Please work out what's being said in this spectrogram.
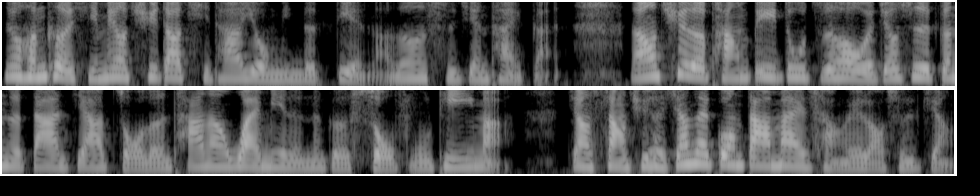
就很可惜没有去到其他有名的店啦，因为时间太赶。然后去了庞毕度之后，我就是跟着大家走了他那外面的那个手扶梯嘛，这样上去，很像在逛大卖场诶、欸，老实讲。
